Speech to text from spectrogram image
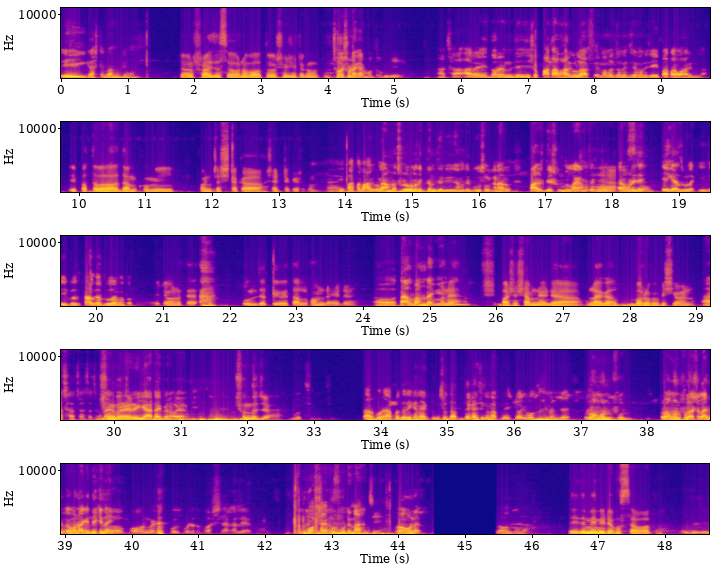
এই গাছটার দাম কেমন? এটার প্রাইস আছে অনাবাহত ছয়শো টাকা মতো। ছয়শো টাকার মতো? আচ্ছা আর এই ধরেন যে যেসব পাতা গুলো আছে মানুষজনের যেমন এই যে এই পাতা গুলা এই পাতা দাম কমই। পঞ্চাশ টাকা ষাট টাকা এরকম। হ্যাঁ এই পাতা গুলো আমরা ছোটবেলা দেখতাম যে আমাদের গোসলখানার পাশ দিয়ে সুন্দর লাগানো থাকতো। হ্যাঁ, তারপরে যে এই গাছগুলা কি? যে তাল গাছগুলোর মতো? এটা মানে ফুল জাতীয় তাল পামটা এটা। তাল পামডা মানে বাসার সামনে এটা লাগা বড় বেশি হয় না। আচ্ছা আচ্ছা আচ্ছা মানে মানে ইয়া টাইপের হয় আর কি। সৌন্দর্য। বুঝছি বুঝছি। তারপরে আপনাদের এখানে একটু কিছু জাত দেখাইছিলেন আপনি একটু আগে বলতেছিলেন যে রঙন ফুল। রঙন ফুল আসলে আমি কখনো আগে দেখি নাই। এটা ফুল ফুটে তো বর্ষাকালে বর্ষায় ফুল ফুটে না? জি। রঙনের? রঙন কোনটা এই যে মেন আপাতত। এই যে যে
